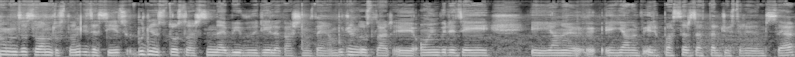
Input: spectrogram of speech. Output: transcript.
Hamınıza salam dostlar, necəsiniz? Bugün dostlar sizinle bir video ile karşınızdayım. Bugün dostlar e, oyun vereceği e, yani e, yani elif basar zatları göstereceğim size.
